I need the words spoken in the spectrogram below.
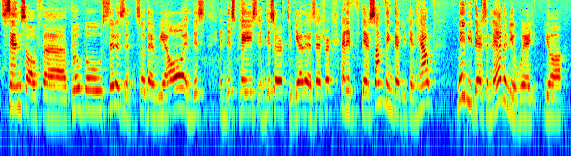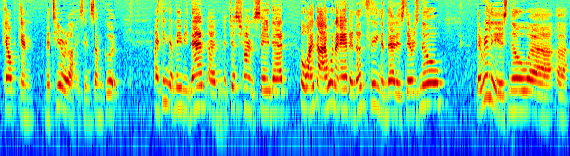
sense of uh, global citizen so that we are all in this, in this place, in this earth together, etc. And if there's something that you can help, maybe there's an avenue where your help can materialize in some good. I think that maybe that, I'm just trying to say that. Oh, I, I want to add another thing, and that is there is no, there really is no uh,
